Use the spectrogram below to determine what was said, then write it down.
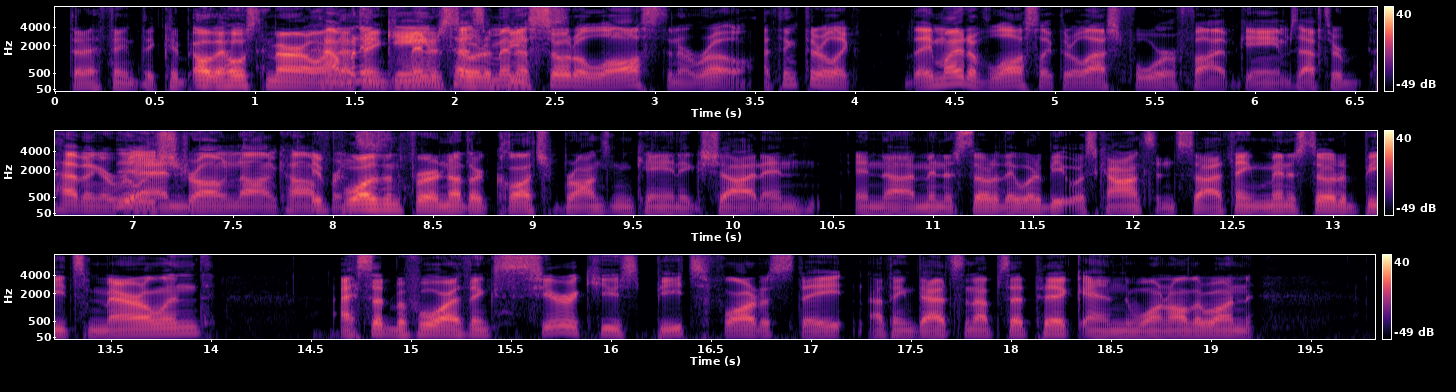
that I think they could. Oh, they host Maryland. How I many think games Minnesota has beats- Minnesota lost in a row? I think they're like they might have lost like their last four or five games after having a really Yeah, strong non-conference. If it wasn't for another clutch Bronson Koenig shot in in uh, Minnesota, they would have beat Wisconsin. So I think Minnesota beats Maryland. I said before, I think Syracuse beats Florida State. I think that's an upset pick. And one other one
